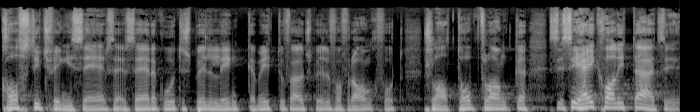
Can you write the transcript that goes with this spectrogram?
Kostic finde ich sehr, sehr, sehr ein guter Spieler, linker Mittelfeldspieler von Frankfurt, schlägt Topflanken. Sie, sie haben Qualität. Sie,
